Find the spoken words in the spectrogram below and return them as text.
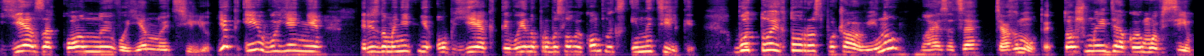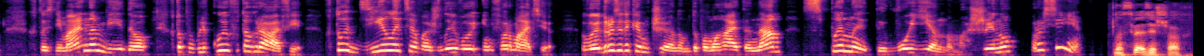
є законною воєнною ціллю, як і воєнні різноманітні об'єкти, воєнно-промисловий комплекс і не тільки. Бо той, хто розпочав війну, має за це тягнути. Тож ми дякуємо всім, хто знімає нам відео, хто публікує фотографії, хто ділиться важливою інформацією. Ви, друзі, таким чином допомагаєте нам спинити воєнну машину Росії. На связи Шах.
